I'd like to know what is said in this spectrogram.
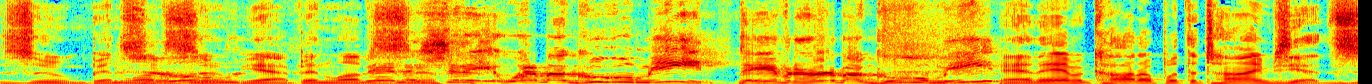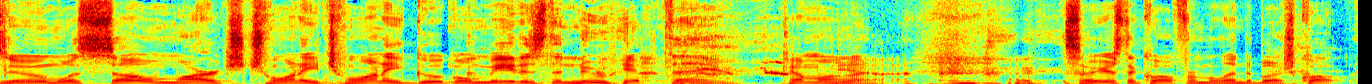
Zoom. Ben loves Zoom. Yeah, Ben loves Man, Zoom. Should, what about Google Meet? They haven't heard about Google Meet? And they haven't caught up with the times yet. Zoom was so March 2020. Google Meet is the new hip thing. Come on. Yeah. so here's the quote from Melinda Bush. Quote,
